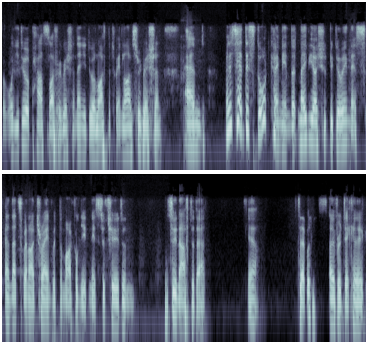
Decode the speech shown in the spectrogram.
Well, you do a past life regression, then you do a life between lives regression. And I just had this thought came in that maybe I should be doing this, and that's when I trained with the Michael Newton Institute, and soon after that, yeah, that was over a decade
